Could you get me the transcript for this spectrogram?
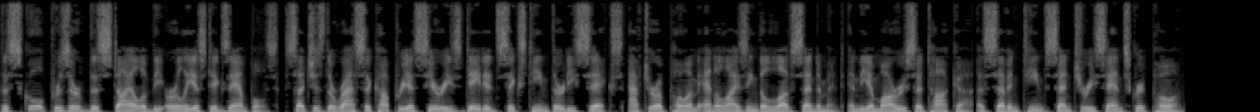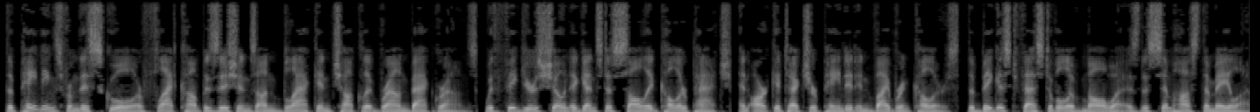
The school preserved the style of the earliest examples, such as the Rasikapriya series dated 1636 after a poem analyzing the love sentiment and the Amaru Sataka a 17th-century Sanskrit poem. The paintings from this school are flat compositions on black and chocolate-brown backgrounds, with figures shown against a solid color patch, and architecture painted in vibrant colors. The biggest festival of Malwa is the Simhastha Mela,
